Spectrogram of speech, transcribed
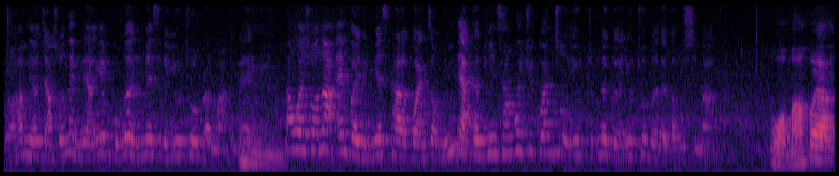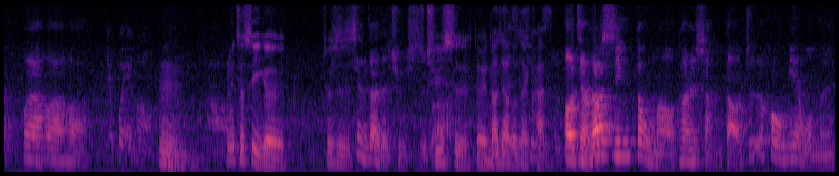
有他们有讲说，那你们俩因为普乐里面是个 YouTuber 嘛，对不对？嗯。那问说，那 Amber 里面是他的观众，你们两个平常会去关注 YouTube 那个 YouTuber 的东西吗？我吗？会啊，会啊，会啊，会啊。也会哈。嗯。因为这是一个，就是现在的趋势。趋势，对，大家都在看。哦，讲到心动嘛，我突然想到，就是后面我们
